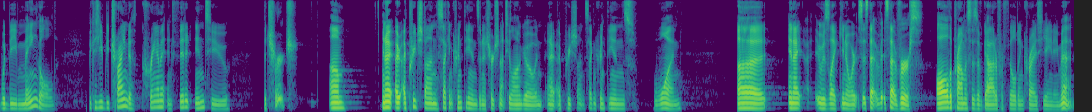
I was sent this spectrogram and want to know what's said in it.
would be mangled because you'd be trying to cram it and fit it into the church. Um, and I, I, I preached on Second Corinthians in a church not too long ago, and, I, I preached on Second Corinthians one. Uh, and I, it was like you know, where it's, it's that it's that verse: "All the promises of God are fulfilled in Christ, yea and amen."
